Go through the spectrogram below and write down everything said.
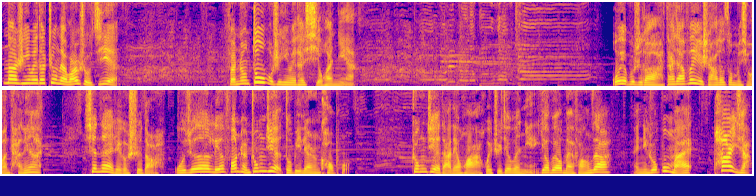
那是因为他正在玩手机。反正都不是因为他喜欢你。我也不知道啊，大家为啥都这么喜欢谈恋爱？现在这个世道啊，我觉得连房产中介都比恋人靠谱。中介打电话会直接问你要不要买房子啊？哎，你说不买，啪一下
